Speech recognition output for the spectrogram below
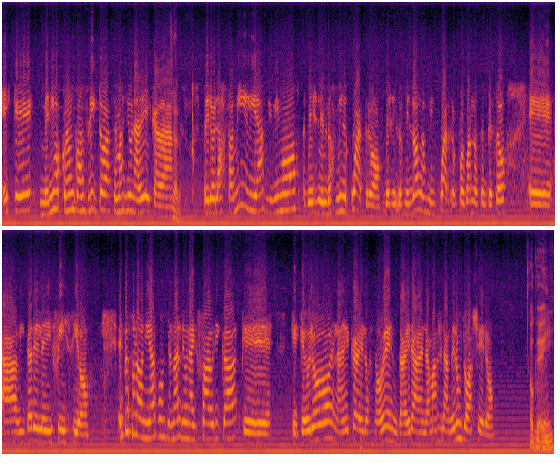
es que venimos con un conflicto hace más de una década. Pero las familias vivimos desde el 2004, desde el 2002-2004 fue cuando se empezó eh, a habitar el edificio. Esto es una unidad funcional de una ex fábrica que, que quebró en la década de los 90, era la más grande, era un toallero. Okay.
